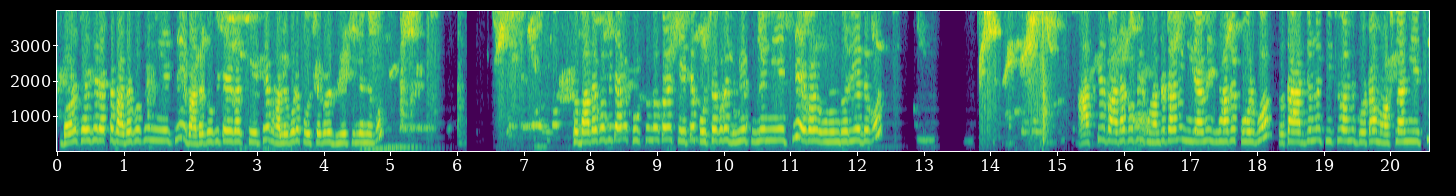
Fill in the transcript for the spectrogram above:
বড় সাইজের একটা বাঁধাকপি নিয়েছি, বাঁধাকপিটা এবার কেটে ভালো করে পরিষ্কার করে ধুয়ে তুলে নেব। তো বাঁধাকপিটা আমি খুব সুন্দর করে কেটে পরিষ্কার করে ধুয়ে তুলে নিয়েছি, এবার উনুন ধরিয়ে দেব। আজকের বাঁধাকপির ঘন্টটা আমি নিরামিষ ভাবে করব। তো তার জন্য কিছু আমি গোটা মশলা নিয়েছি,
